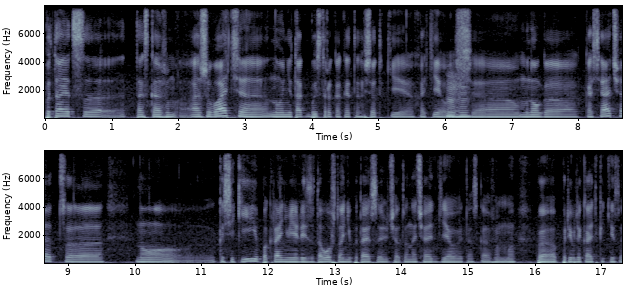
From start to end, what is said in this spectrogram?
пытается, так скажем, оживать, но не так быстро, как это все-таки хотелось. Э, Много косячат, но косяки, по крайней мере, из-за того, что они пытаются что-то начать делать, так скажем, п- привлекать каких-то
